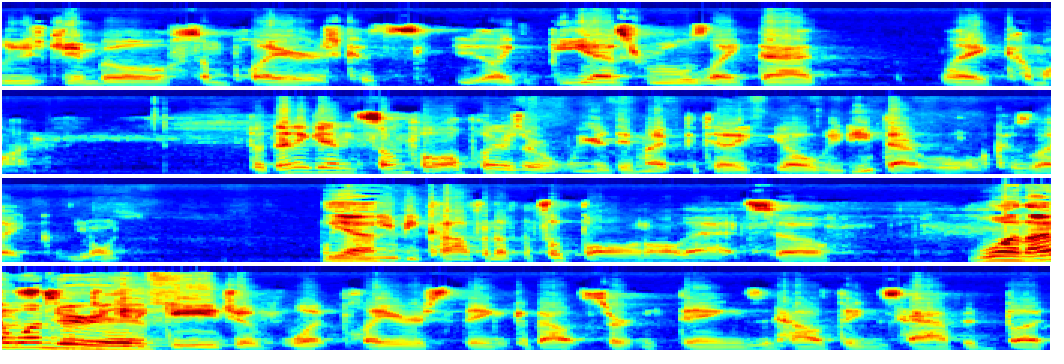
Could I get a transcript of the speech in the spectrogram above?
lose Jimbo some players because like BS rules like that, like come on. But then again, some football players are weird. They might be like, "Yo, we need that rule because like we don't we Yeah. need to be confident of the football and all that. So Well, and I wonder to get a gauge of what players think about certain things and how things happen. But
